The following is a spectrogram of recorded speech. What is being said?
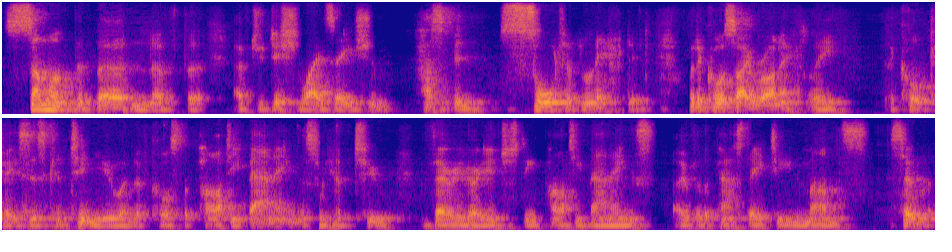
some of the burden of the of judicialization has been sort of lifted. But of course, ironically, the court cases continue. And of course, the party bannings. We had two very, very interesting party bannings over the past 18 months. So,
